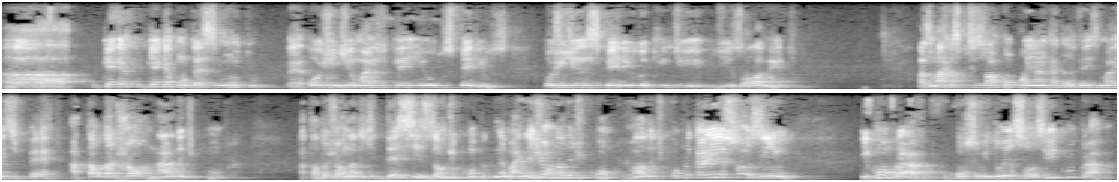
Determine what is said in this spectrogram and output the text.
Ah, o, que, é que, o que, é que acontece muito é, hoje em dia, mais do que em outros períodos? Hoje em dia, nesse período aqui de, de isolamento, as marcas precisam acompanhar cada vez mais de perto a tal da jornada de compra. A tal da jornada de decisão de compra, que não é mais nem jornada de compra. Jornada de compra o cara ia sozinho e comprava. O consumidor ia sozinho e comprava.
